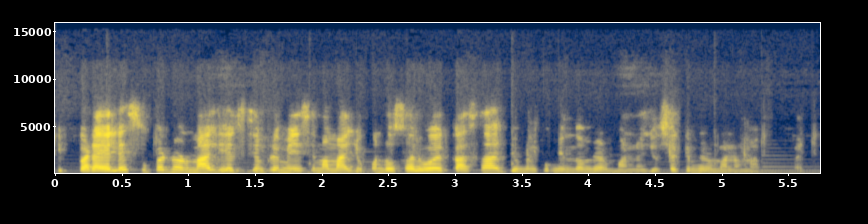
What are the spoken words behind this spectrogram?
Y para él es súper normal y él siempre me dice, mamá, yo cuando salgo de casa, yo me encomiendo a mi hermano, yo sé que mi hermano me acompaña.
